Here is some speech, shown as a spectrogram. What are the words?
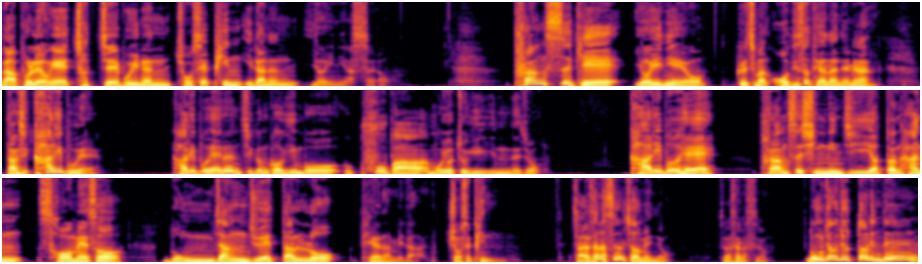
나폴레옹의 첫째 부인은 조세핀이라는 여인이었어요. 프랑스계 여인이에요. 그렇지만 어디서 태어났냐면 당시 카리브해. 카리브해는 지금 거기 뭐 쿠바 뭐 요쪽이 있는 데죠. 카리브해에 프랑스 식민지였던 한 섬에서 농장주의 딸로 태어납니다. 조세핀. 잘 살았어요, 처음엔요. 잘 살았어요. 농장주 딸인데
